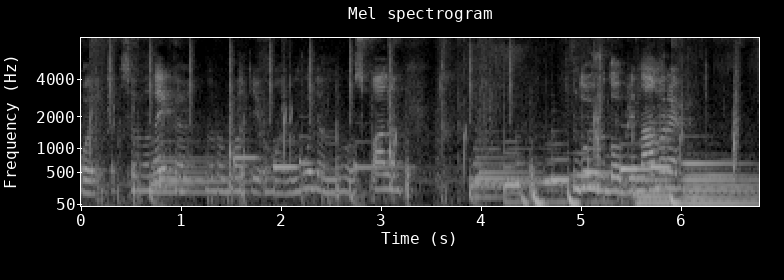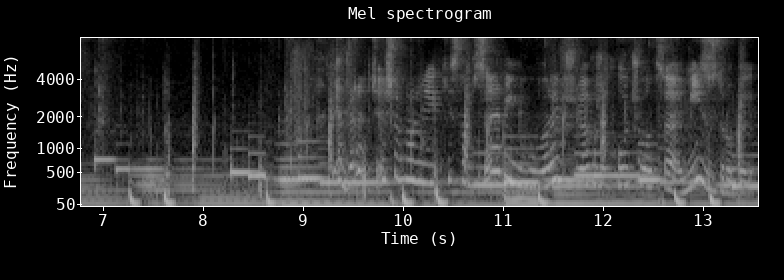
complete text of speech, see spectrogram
Ой, так це велике, рубати його не будемо, ми його спалимо. Дуже добрі наміри. Я, до речі, я ще в якісь там серії говорив, що я вже хочу оце міст зробити.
